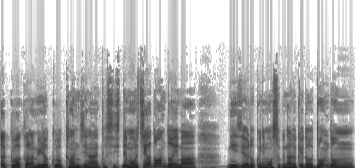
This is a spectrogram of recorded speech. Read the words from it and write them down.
全くわからん。魅力を感じない年。でもうちがどんどん今、26にもうすぐなるけど、どんどん、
